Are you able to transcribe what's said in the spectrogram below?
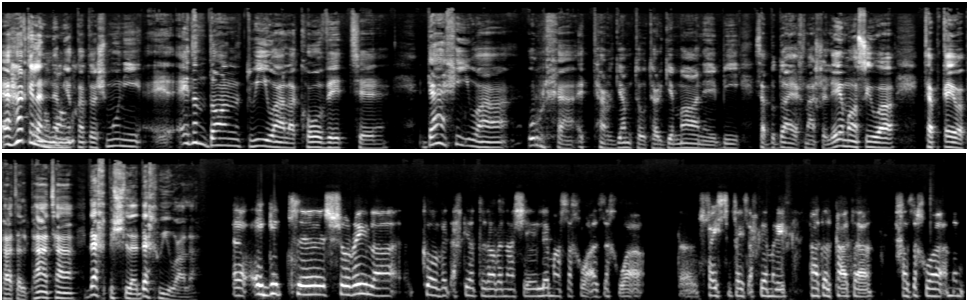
هاقلا ميقرتا شموني. أيضا دانت ويو على كوفيد داخي و أرخى الترجمة وترجمانة بسبضايخ ناشا ليما سوا تبقى وباتا الباتا دخ بشلا دخ ويو على إجت شوريلا كوفيد اختيار رابا ناشي لما سخوا أزخوا. تو فيس اختيار مري باتا الباتا خزخوا من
